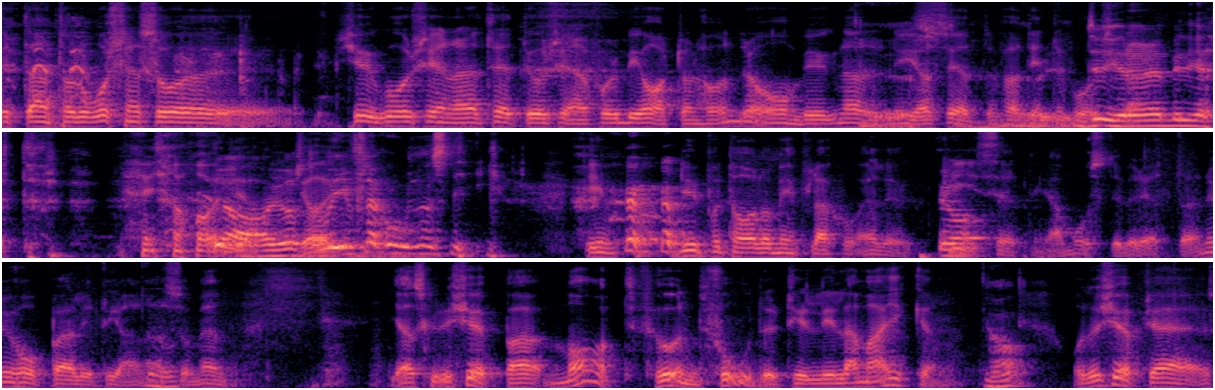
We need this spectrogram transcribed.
ett antal år sedan så eh, 20 år senare, 30 år senare får det bli 1800 och ombyggnad, nya säten för att inte få... Dyrare biljetter. ja, Ja, just det. ja, Och inflationen stiger. in, du på tal om inflation, eller Ja. prissättning, jag måste berätta. Nu hoppar jag lite grann alltså, men jag skulle köpa mat, hundfoder till lilla Majken. Ja, Och då köpte jag,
